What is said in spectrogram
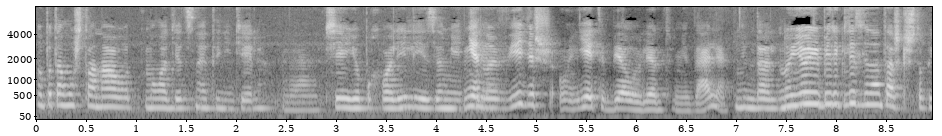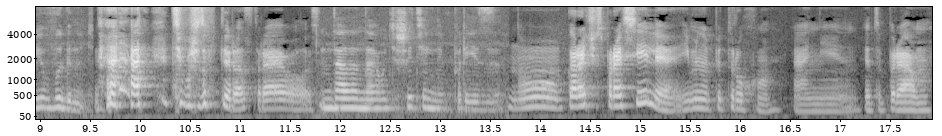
Ну, потому что она вот молодец на этой неделе. да. Все ее похвалили и заметили. Не, ну видишь, ей-то белую ленту не дали. Не дали. Но ее и берегли для Наташки, чтобы ее выгнать. Типа, чтобы ты расстраивалась. Да-да-да, утешительный приз. Ну, короче, спросили именно Петруху. Они, это прям,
